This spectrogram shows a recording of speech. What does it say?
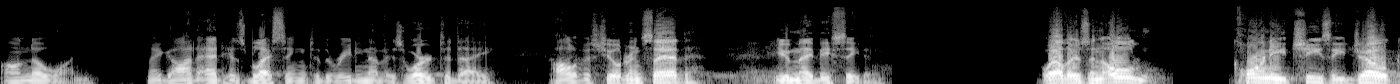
on no one. May God add his blessing to the reading of his word today. All of his children said, You may be seated. Well, there's an old corny, cheesy joke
